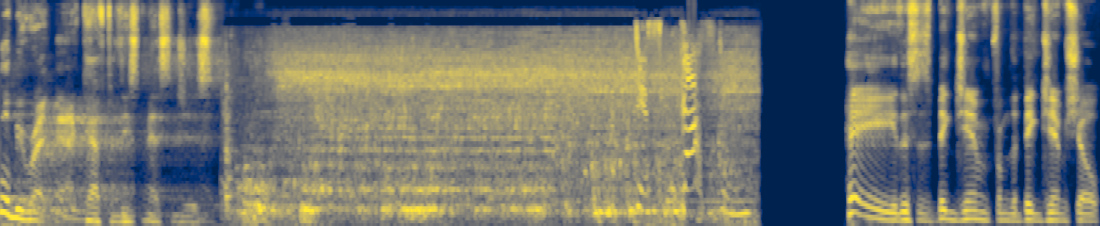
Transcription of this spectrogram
We'll be right back after these messages. Disgusting! Hey, this is Big Jim from the Big Jim Show.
